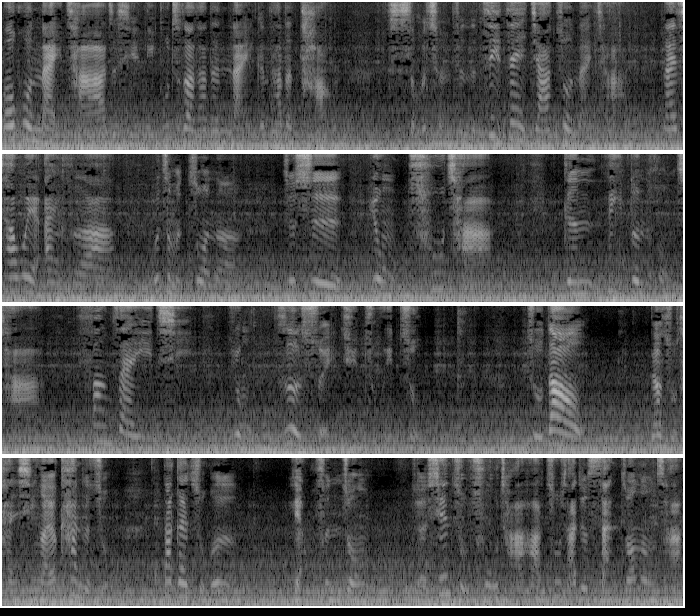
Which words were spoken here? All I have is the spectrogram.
包括奶茶这些，你不知道它的奶跟它的糖是什么成分的。自己在家做奶茶，奶茶我也爱喝啊。我怎么做呢？就是用粗茶跟立顿红茶放在一起，用热水去煮一煮，煮到不要煮贪心啊，要看着煮。大概煮个两分钟，呃，先煮粗茶哈，粗茶就散装那种茶，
